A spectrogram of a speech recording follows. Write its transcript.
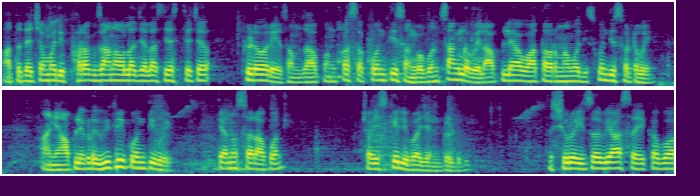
आता त्याच्यामध्ये फरक जाणवला ज्याला जास्त त्याच्या फिडवर आहे समजा आपण कसं कोणती संगोपन चांगलं होईल आपल्या वातावरणामध्ये कोणती सट होईल आणि आपल्याकडे विक्री कोणती होईल त्यानुसार आपण चॉईस केली पाहिजे ब्रीड बी तर शिरोईचं बी असं आहे का बा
